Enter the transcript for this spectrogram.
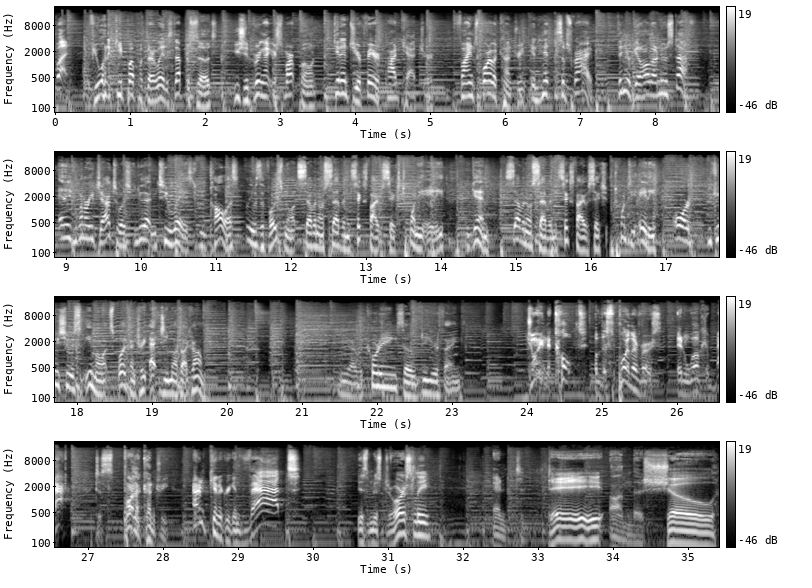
But if you want to keep up with our latest episodes, you should bring out your smartphone, get into your favorite podcatcher, find Spoiler Country, and hit subscribe. Then you'll get all our new stuff. And if you want to reach out to us, you can do that in two ways. You can call us, leave us a voicemail at 707 656 2080. Again, 707 656 2080. Or you can shoot us an email at spoilercountry at gmail.com. We are recording, so do your thing. Join the cult of the Spoilerverse and welcome back to Spoiler Country. I'm Kenneth Regan. That is Mr. Orsley. And today on the show,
